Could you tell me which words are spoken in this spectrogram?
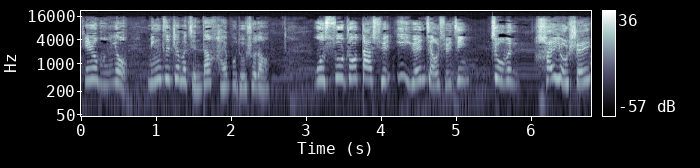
听众朋友，名字这么简单还不读，说道：“我苏州大学一元奖学金，就问还有谁？”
